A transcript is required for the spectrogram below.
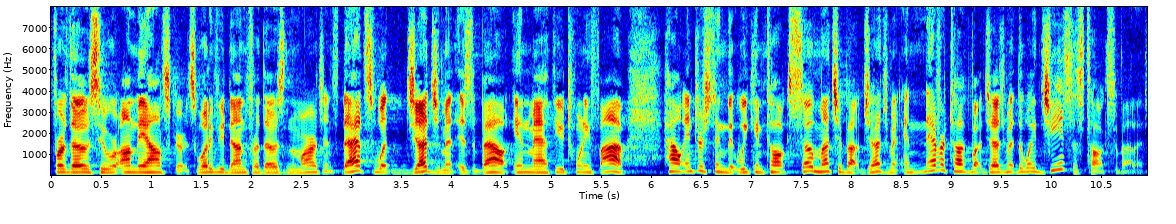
for those who are on the outskirts? What have you done for those in the margins? That's what judgment is about in Matthew 25. How interesting that we can talk so much about judgment and never talk about judgment the way Jesus talks about it.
